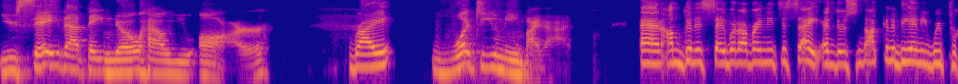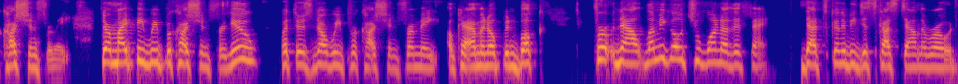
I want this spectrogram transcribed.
You say that they know how you are. Right. What do you mean by that? and I'm going to say whatever I need to say. And there's not going to be any repercussion for me. There might be repercussion for you, but there's no repercussion for me. Okay. I'm an open book. For now, let me go to one other thing that's going to be discussed down the road.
